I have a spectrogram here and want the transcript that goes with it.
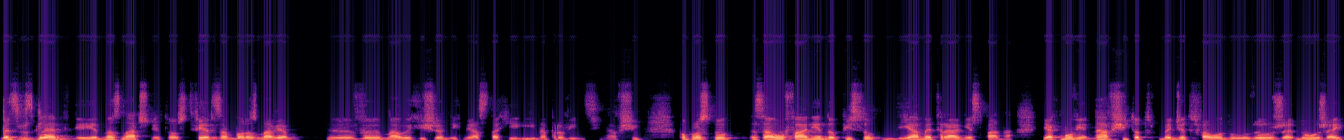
bezwzględnie, jednoznacznie to stwierdzam, bo rozmawiam w małych i średnich miastach i, i, na prowincji, na wsi, po prostu zaufanie do PiSu diametralnie spada. Jak mówię, na wsi to będzie trwało dłużej, dłużej,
